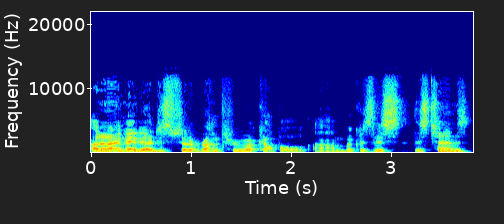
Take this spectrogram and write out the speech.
i don't know maybe i just sort of run through a couple um, because this this turns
